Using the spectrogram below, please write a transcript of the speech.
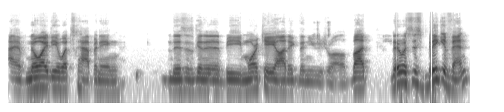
I have no idea what's happening. This is going to be more chaotic than usual. But there was this big event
